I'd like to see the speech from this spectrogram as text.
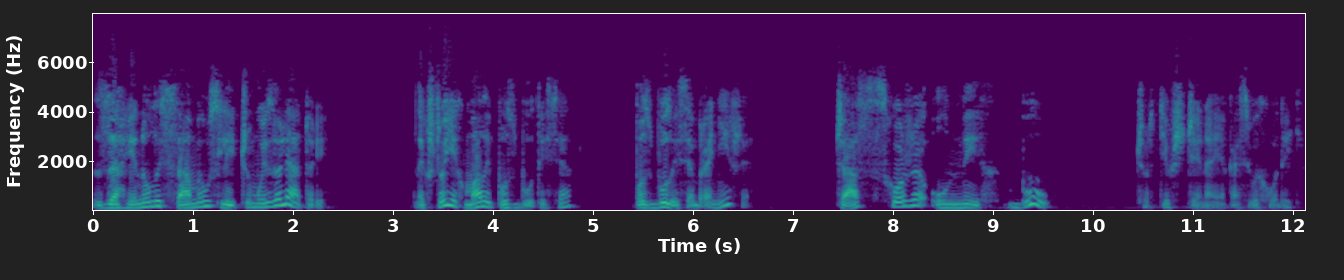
загинули саме у слідчому ізоляторі? Якщо їх мали позбутися, позбулися б раніше, час, схоже, у них був. Чортівщина якась виходить.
